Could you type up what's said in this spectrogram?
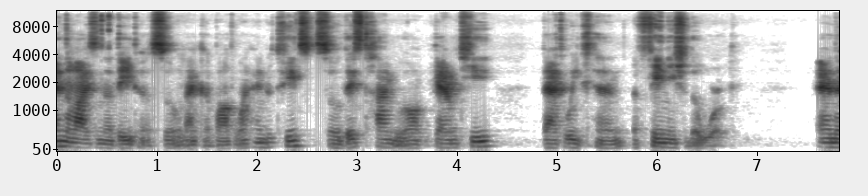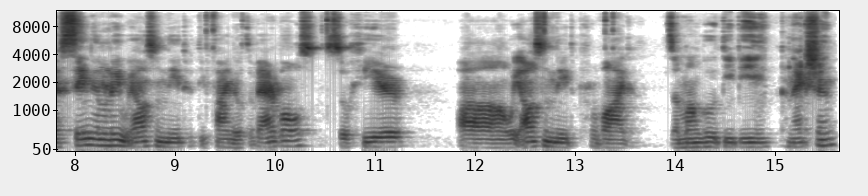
analyzing the data. So like about 100 tweets. So this time we will guarantee that we can finish the work. And similarly, we also need to define those variables. So here, uh, we also need to provide the MongoDB connection,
